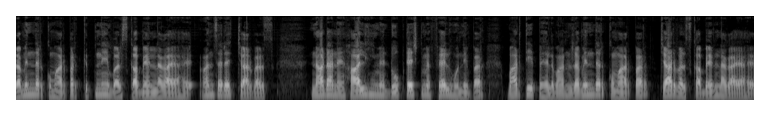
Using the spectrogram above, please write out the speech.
रविंदर कुमार पर कितने वर्ष का बैन लगाया है? आंसर है चार वर्ष। नाडा ने हाल ही में डोप टेस्ट में फेल होने पर भारतीय पहलवान रविंदर कुमार पर चार वर्ष का बैन लगाया है।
